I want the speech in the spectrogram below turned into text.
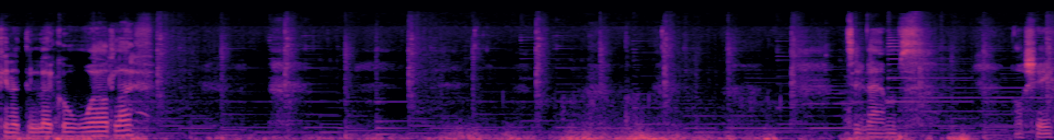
Looking at the local wildlife. Two lambs, or sheep,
